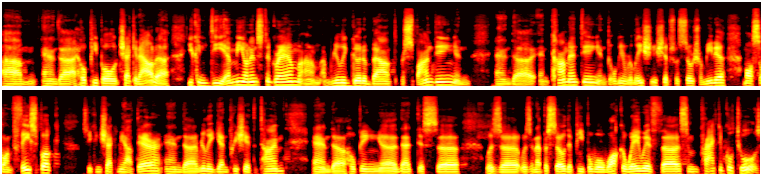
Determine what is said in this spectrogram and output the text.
Um, and uh, I hope people check it out. Uh, you can DM me on Instagram. Um, I'm really good about responding and and uh, and commenting and building relationships with social media. I'm also on Facebook, so you can check me out there. And uh, really, again, appreciate the time and uh, hoping uh, that this uh, was uh, was an episode that people will walk away with uh, some practical tools.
